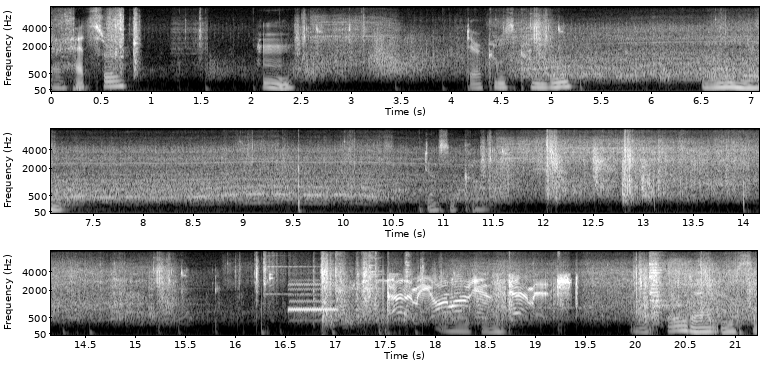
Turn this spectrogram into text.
Hetzer. Hmm. There comes Kumbo. Oh no. He doesn't come. Enemy armor is damaged. I'm so dead, I'm so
